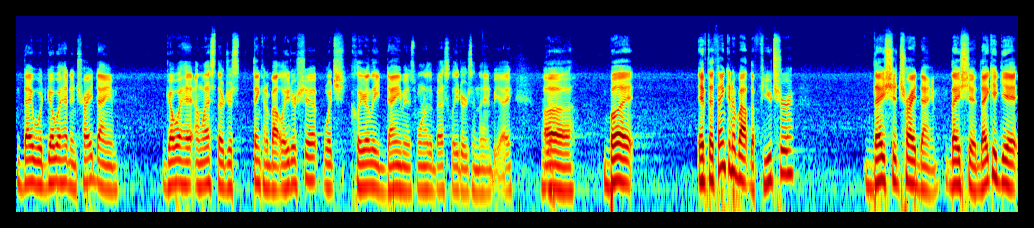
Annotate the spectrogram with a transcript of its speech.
they would go ahead and trade Dame. Go ahead, unless they're just thinking about leadership, which clearly Dame is one of the best leaders in the NBA. Yeah. Uh, but if they're thinking about the future, they should trade Dame. They should. They could get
